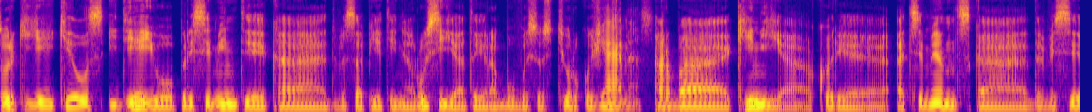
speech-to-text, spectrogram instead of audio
Turkijai kils idėjų prisiminti, kad visa pietinė Rusija tai yra buvusios turkų žemės. Arba Kinija, kuri atsimins, kad visi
